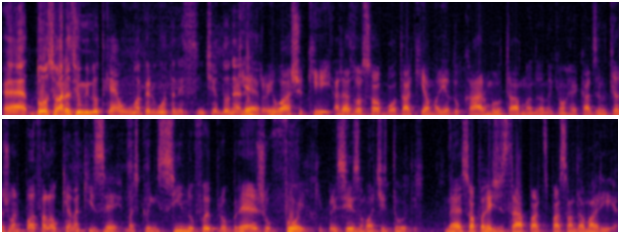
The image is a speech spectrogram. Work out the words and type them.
É, 12 horas e um minuto, quer uma pergunta nesse sentido, né? Quero. Eu acho que, aliás, vou só botar aqui, a Maria do Carmo está mandando aqui um recado dizendo que a Joana pode falar o que ela quiser, mas que o ensino foi para o brejo, foi, que precisa uma atitude né, só para registrar a participação da Maria.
